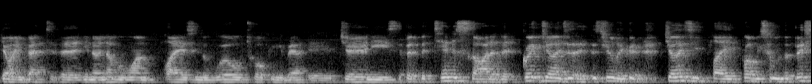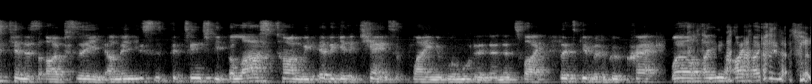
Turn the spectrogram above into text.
going back to the, you know, number one players in the world talking about their journeys. But the tennis side of it, Greg Jones is really good. Jonesy played probably some of the best tennis I've seen. I mean, this is potentially the last time we'd ever get a chance of playing at Wimbledon. And it's like, let's give it a good crack. Well, I, you know, I, I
